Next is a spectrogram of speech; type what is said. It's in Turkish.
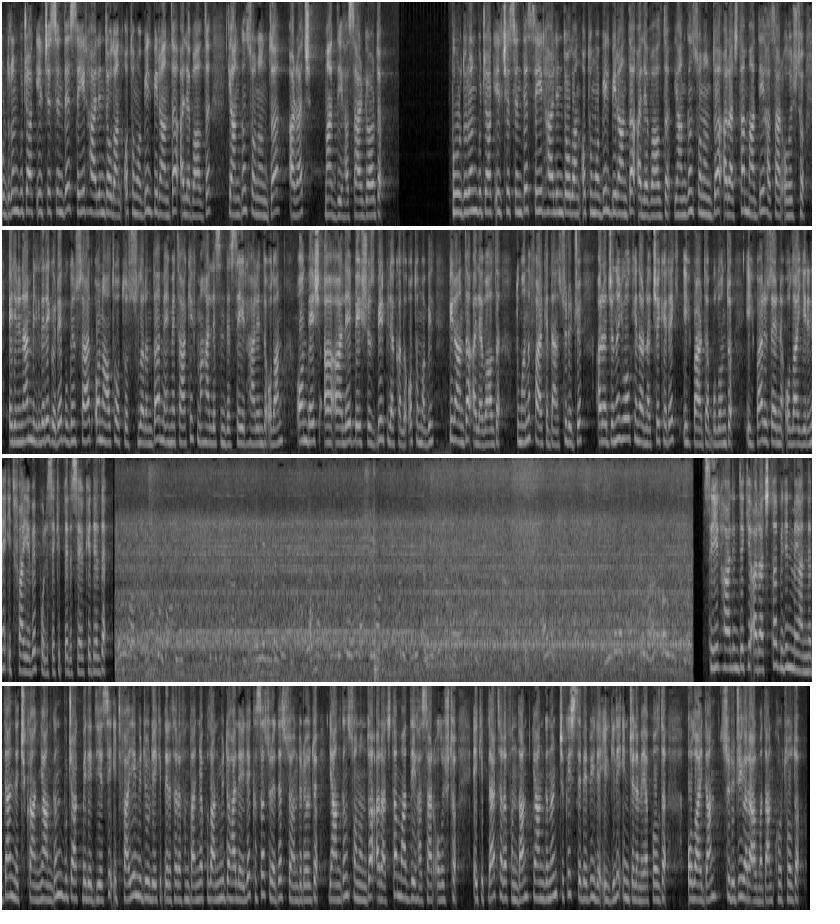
Burdur'un Bucak ilçesinde seyir halinde olan otomobil bir anda alev aldı. Yangın sonunda araç maddi hasar gördü. Burdur'un Bucak ilçesinde seyir halinde olan otomobil bir anda alev aldı. Yangın sonunda araçta maddi hasar oluştu. Edinilen bilgilere göre bugün saat 16.30 sularında Mehmet Akif mahallesinde seyir halinde olan 15 AAL 501 plakalı otomobil bir anda alev aldı. Dumanı fark eden sürücü aracını yol kenarına çekerek ihbarda bulundu. İhbar üzerine olay yerine itfaiye ve polis ekipleri sevk edildi. Seyir halindeki araçta bilinmeyen nedenle çıkan yangın Bucak Belediyesi İtfaiye Müdürlüğü ekipleri tarafından yapılan müdahaleyle kısa sürede söndürüldü. Yangın sonunda araçta maddi hasar oluştu. Ekipler tarafından yangının çıkış sebebiyle ilgili inceleme yapıldı. Olaydan sürücü yara almadan kurtuldu.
